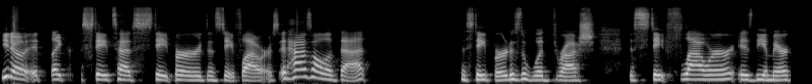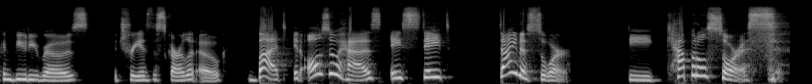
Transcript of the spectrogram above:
you know, it, like states have state birds and state flowers. It has all of that. The state bird is the wood thrush, the state flower is the American beauty rose, the tree is the scarlet oak, but it also has a state dinosaur, the Capitalsaurus.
